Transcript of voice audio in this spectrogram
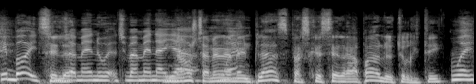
Et boy, C'est tu m'amènes où- tu m'amènes ailleurs. Non, je t'amène à la même place parce que c'est le rapport à l'autorité. Oui.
